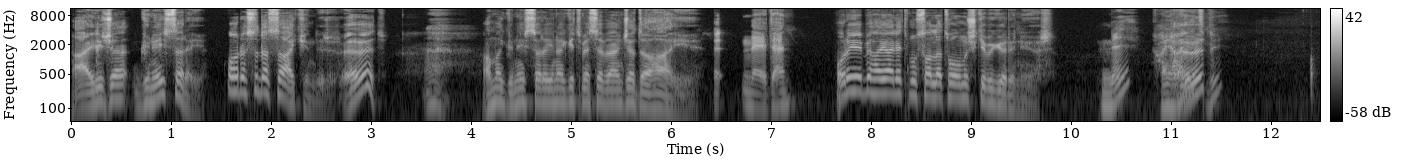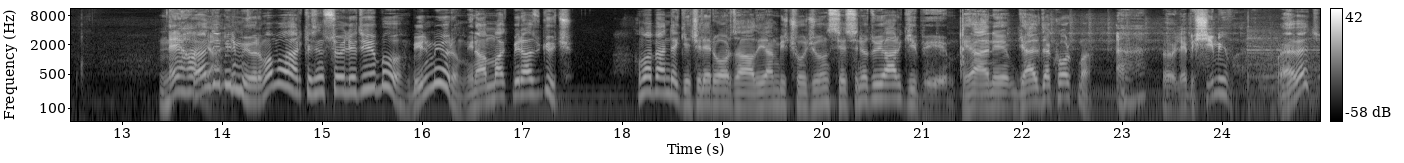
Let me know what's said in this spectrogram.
Ayrıca Güneş Sarayı. Orası da sakindir. Evet. Ama Güneş Sarayı'na gitmese bence daha iyi. E, neden? Oraya bir hayalet musallat olmuş gibi görünüyor. Ne? Hayalet Evet. mi? Ne hayalet? Ben de bilmiyorum ama herkesin söylediği bu. Bilmiyorum. İnanmak biraz güç. Ama ben de geceleri orada ağlayan bir çocuğun sesini duyar gibiyim. Yani gel de korkma. Aha, Öyle bir şey mi var? Evet.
